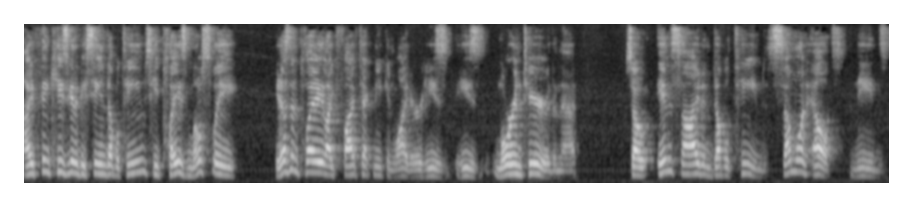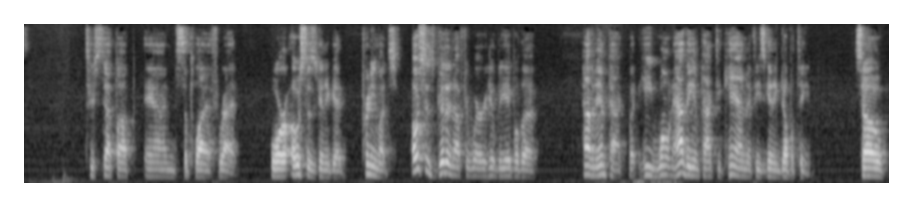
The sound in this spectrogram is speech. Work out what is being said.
I think he's going to be seeing double teams. He plays mostly. He doesn't play like five technique and wider. He's he's more interior than that. So inside and double teamed, someone else needs to step up and supply a threat, or Osa's going to get pretty much. Osa's good enough to where he'll be able to have an impact, but he won't have the impact he can if he's getting double teamed. So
